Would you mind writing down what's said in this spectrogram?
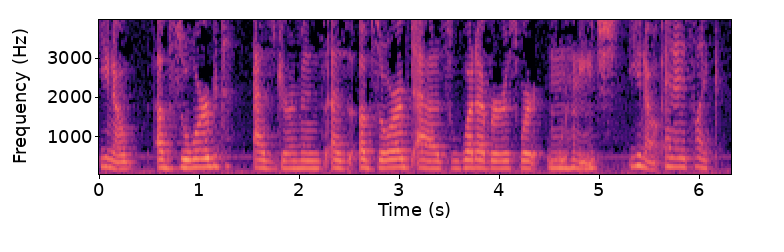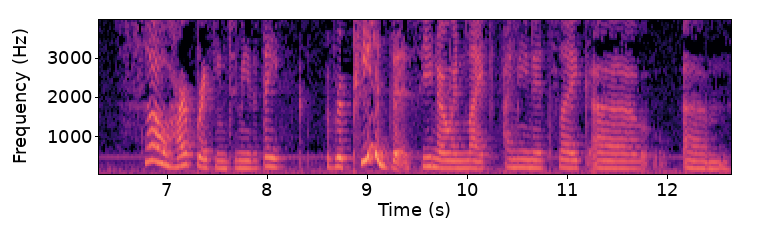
you know absorbed as Germans as absorbed as whatever's were each you know and it's like so heartbreaking to me that they repeated this you know and like I mean it's like uh um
